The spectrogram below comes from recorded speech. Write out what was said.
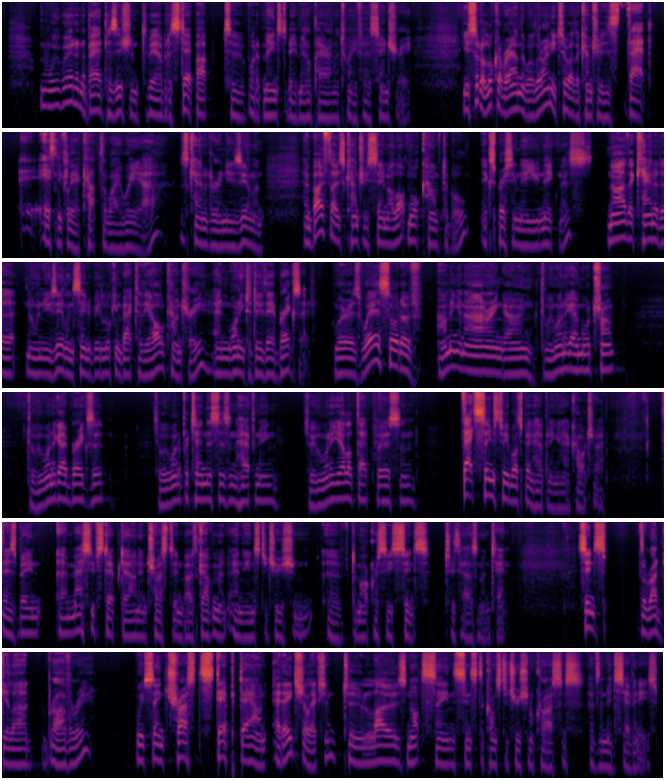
We weren't in a bad position to be able to step up to what it means to be a middle power in the 21st century. You sort of look around the world, there are only two other countries that uh, ethnically are cut the way we are. It's Canada and New Zealand. And both those countries seem a lot more comfortable expressing their uniqueness. Neither Canada nor New Zealand seem to be looking back to the old country and wanting to do their Brexit. Whereas we're sort of umming and ahhing, going, do we want to go more Trump? Do we want to go Brexit? Do we want to pretend this isn't happening? Do we want to yell at that person? That seems to be what's been happening in our culture. There's been a massive step down in trust in both government and the institution of democracy since 2010. Since the Rudd Gillard rivalry, we've seen trust step down at each election to lows not seen since the constitutional crisis of the mid 70s.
